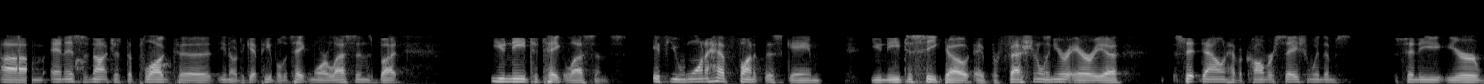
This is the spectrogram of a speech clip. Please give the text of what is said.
um, and this is not just a plug to you know to get people to take more lessons, but you need to take lessons. If you want to have fun at this game, you need to seek out a professional in your area, sit down, have a conversation with them. Cindy, you're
